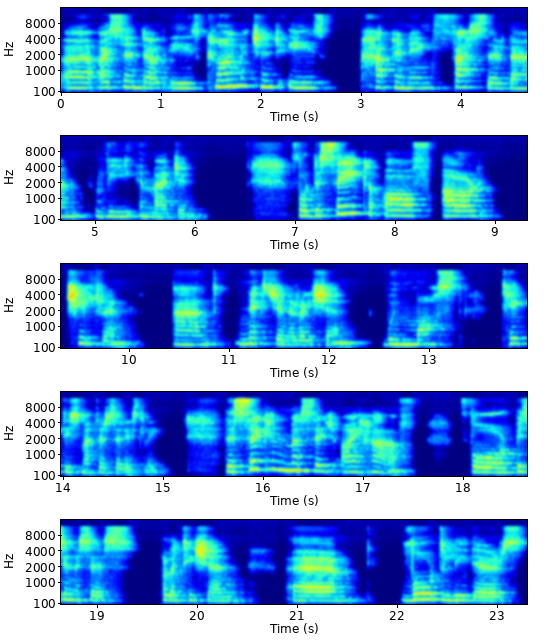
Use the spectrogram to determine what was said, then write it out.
uh, I send out is climate change is happening faster than we imagine. For the sake of our children and next generation, we must take this matter seriously. The second message I have for businesses, politicians, um, world leaders,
